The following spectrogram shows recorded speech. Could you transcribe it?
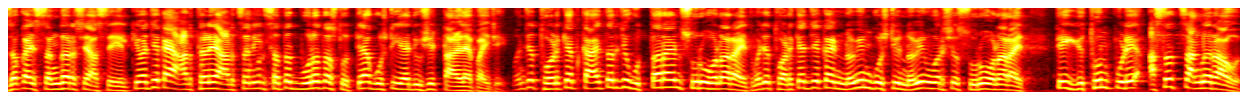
जो काही संघर्ष असेल किंवा जे काही अडथळे अडचणी सतत बोलत असतो त्या गोष्टी या दिवशी टाळल्या पाहिजे. म्हणजे थोडक्यात काय तर जे उत्तरायण सुरू होणार आहेत म्हणजे थोडक्यात जे काही नवीन गोष्टी नवीन वर्ष सुरू होणार आहेत ते इथून पुढे असंच चांगलं राहावं.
